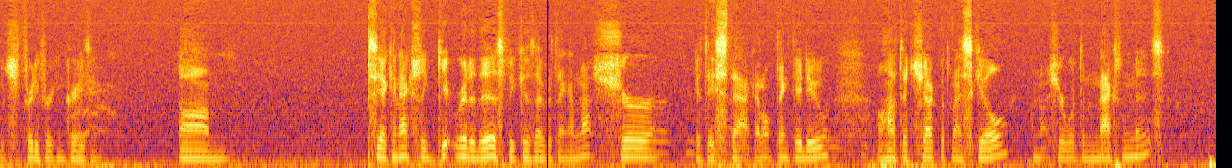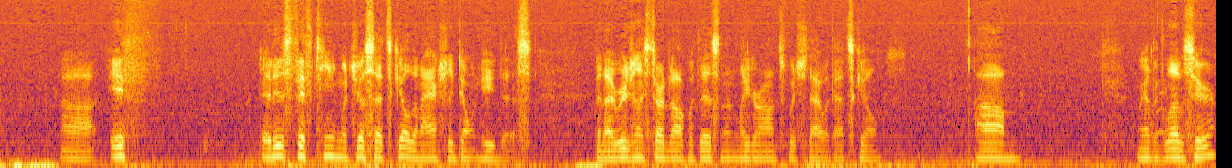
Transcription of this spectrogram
Which is pretty freaking crazy. Um, see, I can actually get rid of this because everything. I'm not sure if they stack. I don't think they do. I'll have to check with my skill. I'm not sure what the maximum is. Uh, if it is 15 with just that skill, then I actually don't need this. But I originally started off with this and then later on switched that with that skill. Um, we have the gloves here.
